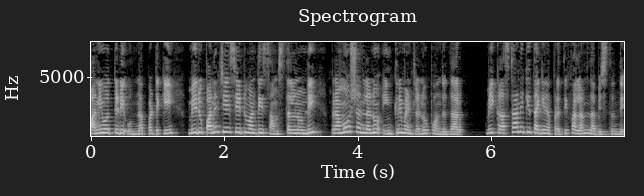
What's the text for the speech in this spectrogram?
పని ఒత్తిడి ఉన్నప్పటికీ మీరు పని చేసేటువంటి సంస్థల నుండి ప్రమోషన్లను ఇంక్రిమెంట్లను పొందుతారు. మీ కష్టానికి తగిన ప్రతిఫలం లభిస్తుంది.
